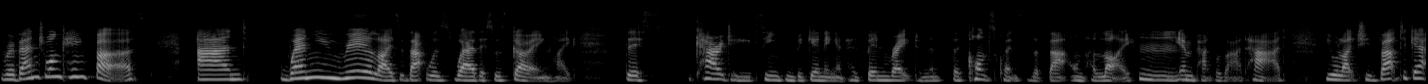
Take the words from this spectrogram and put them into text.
revenge one came first, and when you realised that that was where this was going, like this character you'd seen from the beginning and had been raped, and the consequences of that on her life, Mm. the impact that that had had, you're like, she's about to get,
